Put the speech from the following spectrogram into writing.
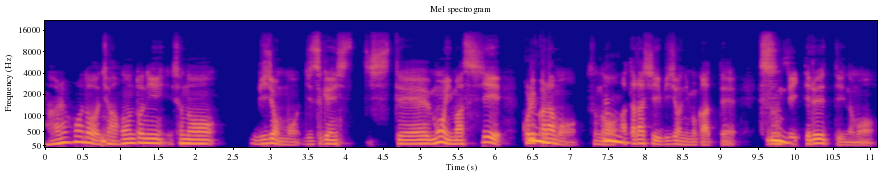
なるほど。じゃあ本当にそのビジョンも実現ししてもいますし、これからもそうんの新しいビジョンに向かって進んでいってるっていうのも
